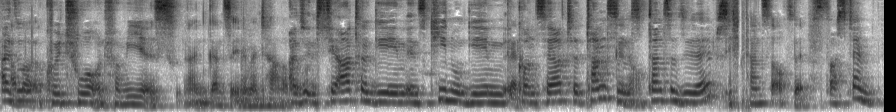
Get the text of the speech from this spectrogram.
Also aber Kultur und Familie ist ein ganz elementarer. Also Bereich. ins Theater gehen, ins Kino gehen, genau. Konzerte, tanzen. Genau. Tanzen Sie selbst? Ich tanze auch selbst. Was denn?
